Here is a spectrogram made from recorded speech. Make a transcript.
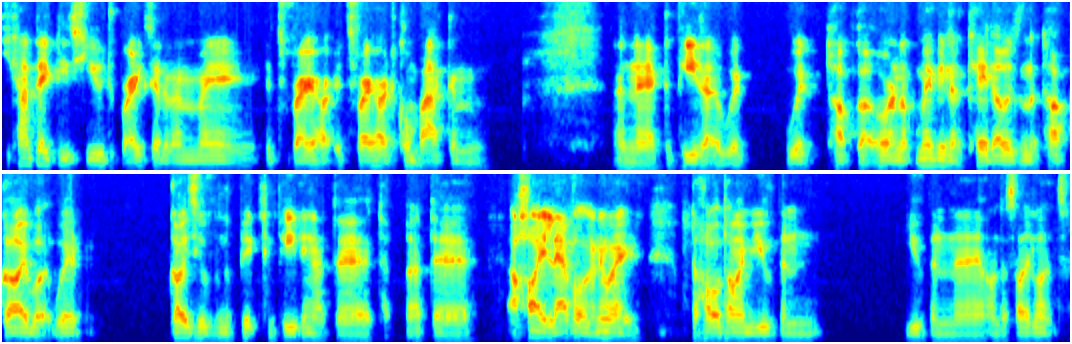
you can't take these huge breaks out of MMA. It's very hard. It's very hard to come back and and uh, compete uh, with with top guy, or not, maybe not Kato isn't the top guy, but with guys who've been competing at the at the a high level anyway. The whole time you've been you've been uh, on the sidelines.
